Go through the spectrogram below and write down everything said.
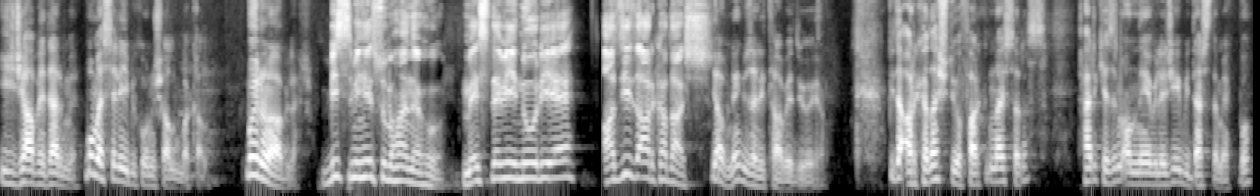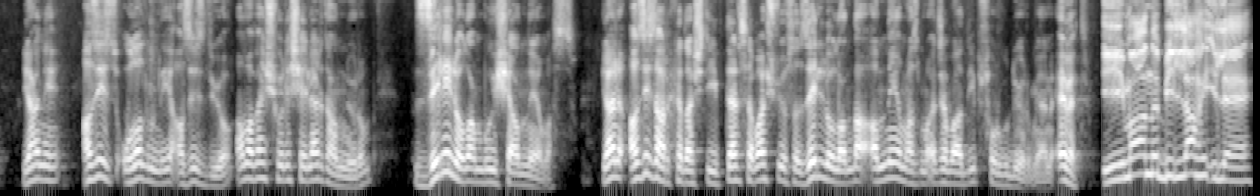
icap eder mi? Bu meseleyi bir konuşalım bakalım. Buyurun abiler. Bismihi Subhanehu. Mesnevi Nuriye, aziz arkadaş. Ya ne güzel hitap ediyor ya. Bir de arkadaş diyor farkındaysanız. Herkesin anlayabileceği bir ders demek bu. Yani aziz olalım diye aziz diyor. Ama ben şöyle şeyler de anlıyorum. Zelil olan bu işi anlayamaz. Yani aziz arkadaş deyip derse başlıyorsa zelil olan da anlayamaz mı acaba deyip sorguluyorum yani. Evet. İmanı billah ile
